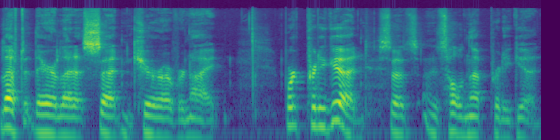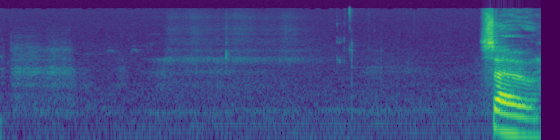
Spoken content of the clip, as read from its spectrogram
left it there, let it set and cure overnight. Worked pretty good, so it's, it's holding up pretty good. So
